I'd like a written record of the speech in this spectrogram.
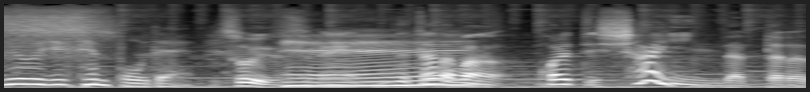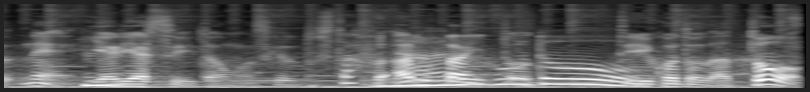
療治戦法で。そうですね。でただまあこれって社員だったらねうん。やりやすいとは思うんですけど、スタッフアルバイトどっていうことだと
